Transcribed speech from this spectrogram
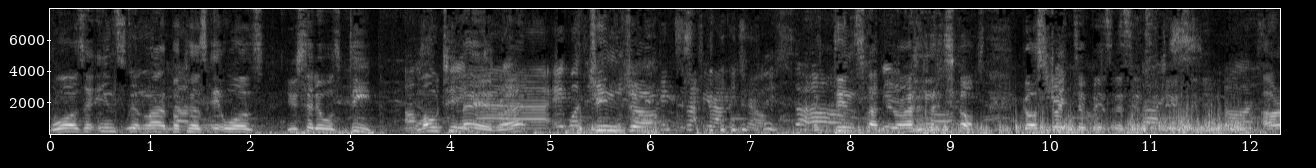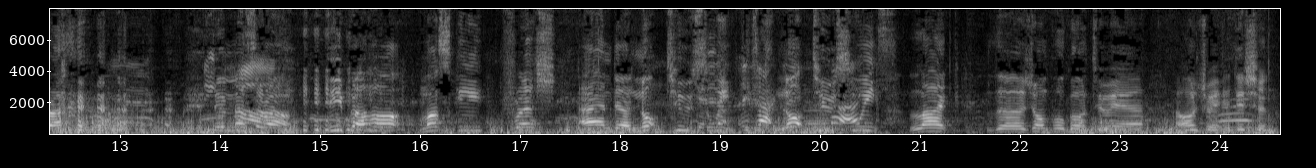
was an instant light because it was, you said it was deep, multi-layered, right? It was Ginger. It didn't slap you around the chops. It didn't slap you right in the chops. Got straight to business introducing you. Alright. Didn't mess around. Deep at heart, musky, fresh, and uh, not too sweet. exactly. Not too Yeah. sweet like the Jean Paul Gaultier Andre edition.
